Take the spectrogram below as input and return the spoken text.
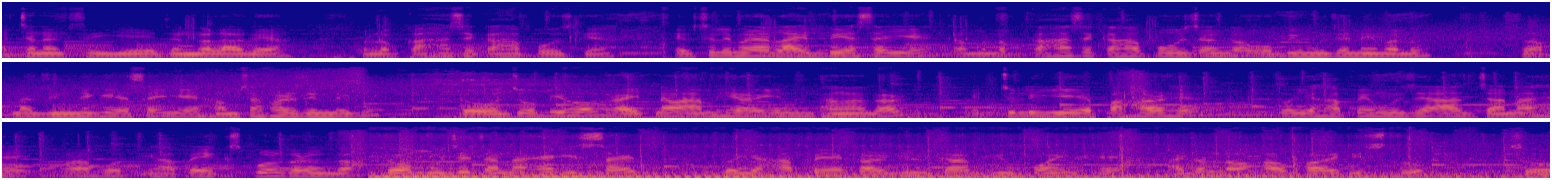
अचानक से ये जंगल आ गया मतलब कहाँ से कहाँ पहुँच गया एक्चुअली मेरा लाइफ भी ऐसा ही है। का मतलब कहाँ से कहाँ पहुँच जाऊँगा, वो भी मुझे नहीं मालूम। तो अपना ज़िंदगी ऐसा ही है हम सफ़र ज़िंदगी। तो जो भी हो right now I am here in Bhangarh actually ये पहाड़ है। तो यहाँ पे मुझे आज जाना है, थोड़ा बहुत यहाँ पे एक्सप्लोर करूँगा। तो मुझे जाना है इस साइड तो यहाँ पे करगिल का व्यू पॉइंट है। I don't know how far it is too so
